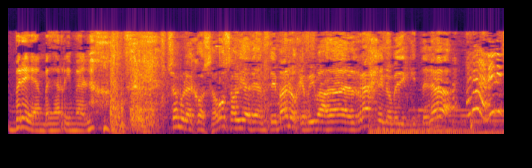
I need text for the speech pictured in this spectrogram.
brea en vez de rimel. Escuchame una cosa, vos sabías de antemano que me ibas a dar el raje y no me dijiste nada. Pará, nene,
